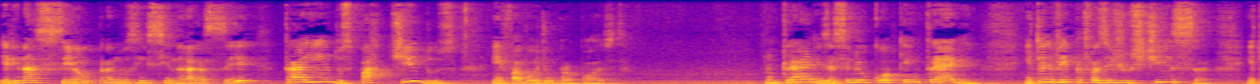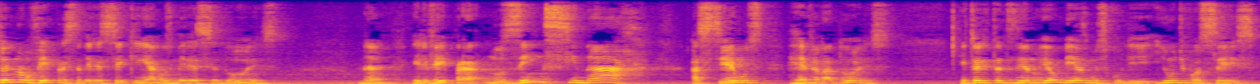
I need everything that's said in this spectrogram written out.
ele nasceu para nos ensinar a ser traídos, partidos em favor de um propósito entregues. Esse é meu corpo que é entregue. Então ele veio para fazer justiça. Então ele não veio para estabelecer quem eram os merecedores. Né? Ele veio para nos ensinar a sermos reveladores. Então ele está dizendo: Eu mesmo escolhi, e um de vocês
